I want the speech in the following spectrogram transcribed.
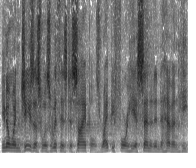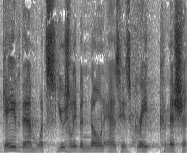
You know, when Jesus was with his disciples, right before he ascended into heaven, he gave them what's usually been known as his Great Commission.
